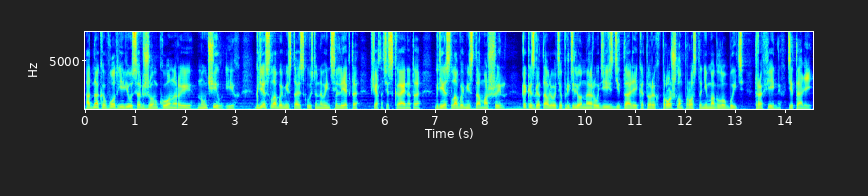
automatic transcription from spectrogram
Однако вот явился Джон Коннор и научил их, где слабые места искусственного интеллекта, в частности Скайнета, где слабые места машин, как изготавливать определенные орудия из деталей, которых в прошлом просто не могло быть, трофейных деталей,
